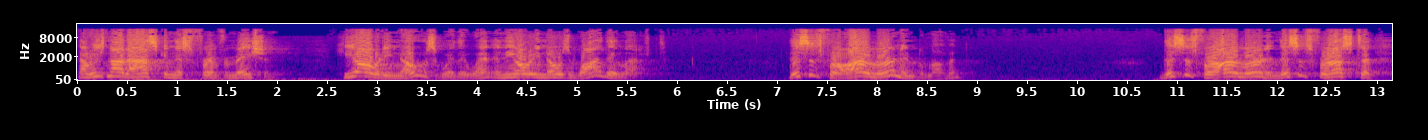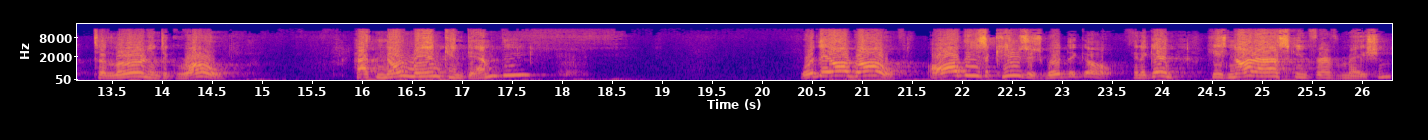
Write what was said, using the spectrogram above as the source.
Now, he's not asking this for information. He already knows where they went, and he already knows why they left. This is for our learning, beloved. This is for our learning. This is for us to, to learn and to grow. Hath no man condemned thee? Where'd they all go? All these accusers, where'd they go? And again, he's not asking for information.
